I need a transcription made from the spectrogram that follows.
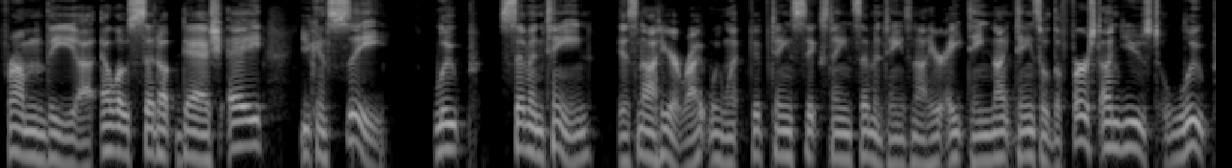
from the uh, lo setup dash a, you can see loop 17 is not here, right? We went 15, 16, 17 is not here, 18, 19. So the first unused loop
